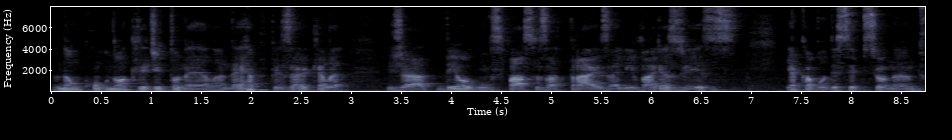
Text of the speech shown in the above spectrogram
não, não acredito nela, né? Apesar que ela já deu alguns passos atrás ali várias vezes e acabou decepcionando.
